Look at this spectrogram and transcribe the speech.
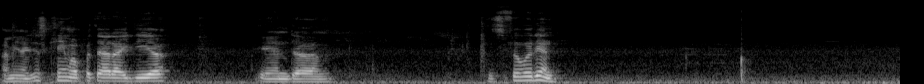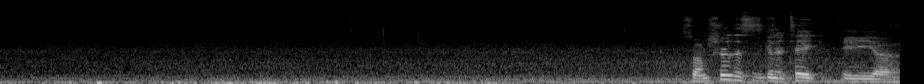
I mean, I just came up with that idea and um, let's fill it in. So I'm sure this is going to take a, uh,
